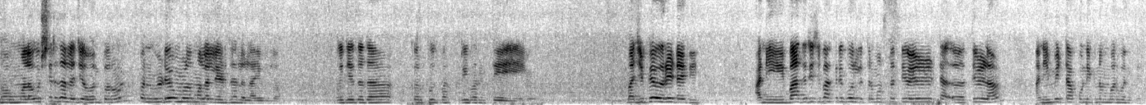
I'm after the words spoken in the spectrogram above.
भाऊ मला उशीर झाला जेवण करून पण व्हिडिओमुळे मला लेट झालं लाईव्हला विजय दादा करपूस भाकरी बनते. माझी फेवरेट आहे ती. आणि बाजरीची भाकरी बोलली तर मस्त तिळ टा- तिळ लाव आणि मीठ टाकून एक नंबर बनते.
